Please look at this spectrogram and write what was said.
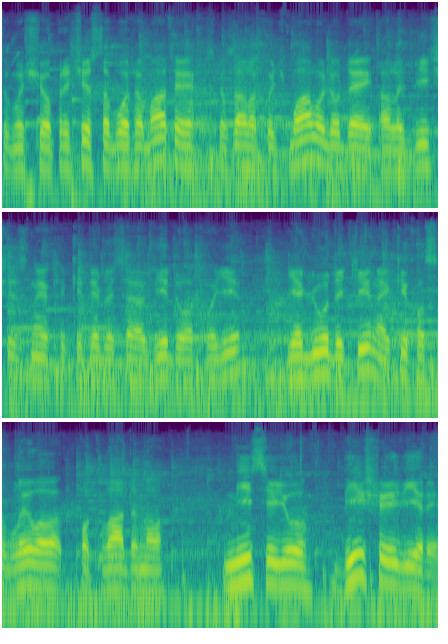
тому що причиста Божа мати сказала, хоч мало людей, але більшість з них, які дивляться відео твої, є люди ті, на яких особливо покладено місію більшої віри,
